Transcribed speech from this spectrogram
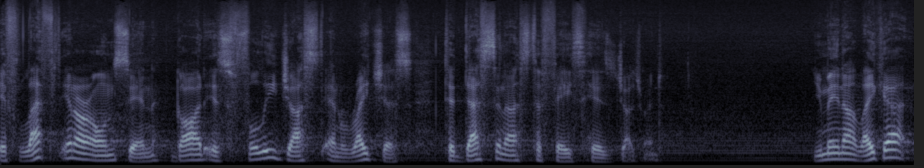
if left in our own sin, God is fully just and righteous to destine us to face his judgment. You may not like it,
